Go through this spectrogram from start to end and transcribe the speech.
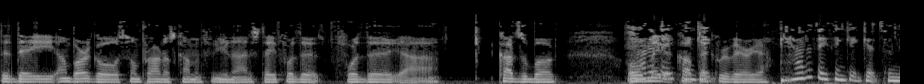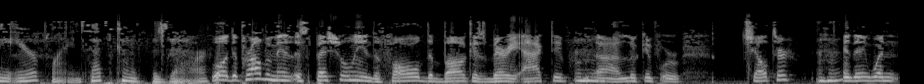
that they embargo some products coming from the United States for the for the kudzu bug. Or Megacopta cribraria. How do they think it gets in the airplanes? That's kind of bizarre. Well, the problem is, especially in the fall, the bug is very active, uh-huh. uh, looking for shelter. Uh-huh. And then when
